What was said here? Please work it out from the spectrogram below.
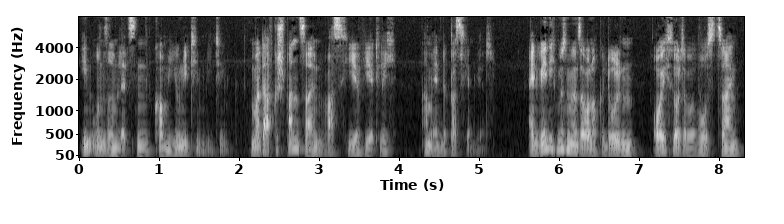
in unserem letzten Community Meeting. Man darf gespannt sein, was hier wirklich am Ende passieren wird. Ein wenig müssen wir uns aber noch gedulden. Euch sollte bewusst sein,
